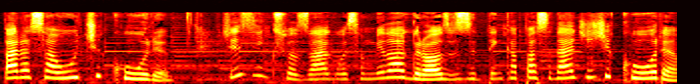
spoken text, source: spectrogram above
para saúde e cura. Dizem que suas águas são milagrosas e têm capacidade de cura.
